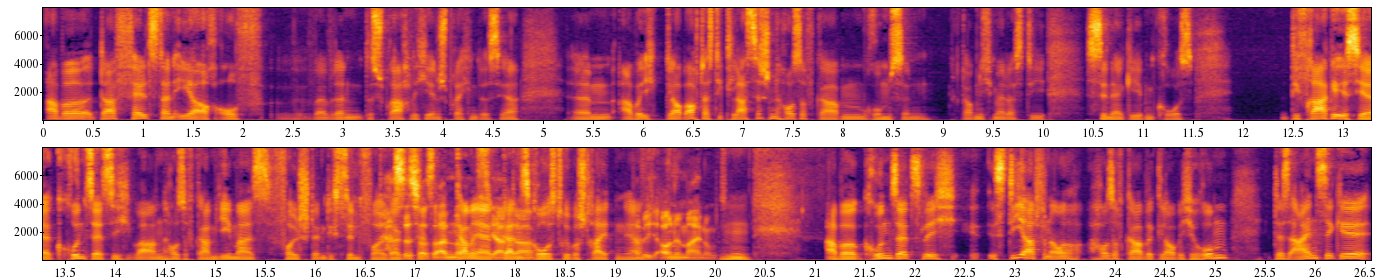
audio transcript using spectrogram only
aber da fällt es dann eher auch auf, weil dann das Sprachliche entsprechend ist, ja. Ähm, aber ich glaube auch, dass die klassischen Hausaufgaben rum sind. Ich glaube nicht mehr, dass die Sinn ergeben groß. Die Frage ist ja grundsätzlich, waren Hausaufgaben jemals vollständig sinnvoll? Das da, ist was anderes. Kann man ja, ja ganz groß drüber streiten. Ja? Habe ich auch eine Meinung zu. Mhm. Aber grundsätzlich ist die Art von Hausaufgabe, glaube ich, rum. Das Einzige,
